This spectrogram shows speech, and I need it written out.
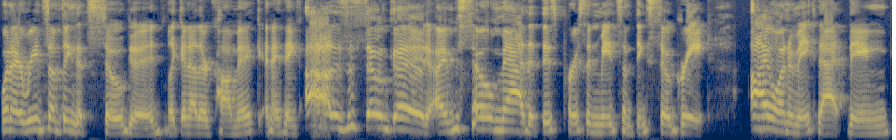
when I read something that's so good, like another comic, and I think, ah, oh, this is so good. I'm so mad that this person made something so great. I want to make that thing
